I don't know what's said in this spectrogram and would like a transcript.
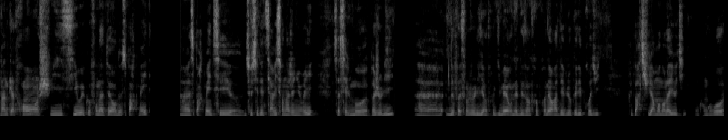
24 euh, ans. Je suis CEO et cofondateur de Sparkmate. Sparkmate, c'est une société de services en ingénierie. Ça, c'est le mot pas joli. de façon jolie, entre guillemets, on aide des entrepreneurs à développer des produits, plus particulièrement dans l'IoT. Donc, en gros,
